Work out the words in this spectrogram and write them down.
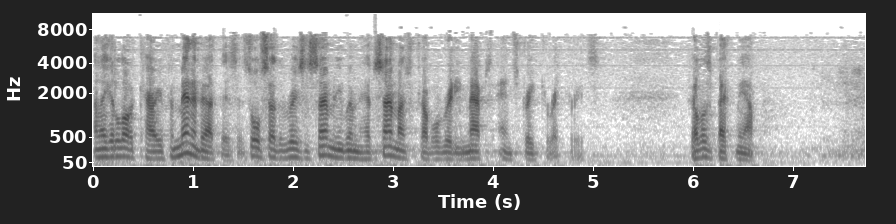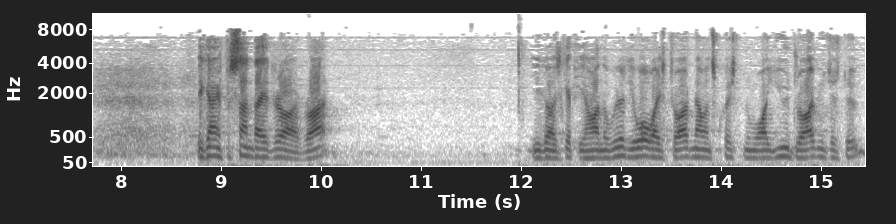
And they get a lot of carry from men about this. It's also the reason so many women have so much trouble reading maps and street directories. Fellas, back me up. You're going for Sunday drive, right? You guys get behind the wheel. You always drive. No one's questioning why you drive. You just do.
